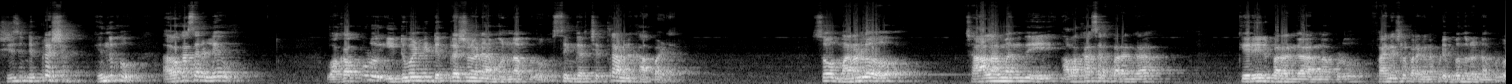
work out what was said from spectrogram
she's in depression ఎందుకు? అవకాశాలు లేవు. ఒకప్పుడు ఇటువంటి డిప్రెషన్లోనే ఆమె ఉన్నప్పుడు సింగర్ చిత్ర ఆమెను కాపాడారు. సో మనలో చాలామంది అవకాశాల పరంగా కెరీర్ పరంగా అన్నప్పుడు ఫైనాన్షియల్ పరంగా అన్నప్పుడు ఇబ్బందులు ఉన్నప్పుడు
